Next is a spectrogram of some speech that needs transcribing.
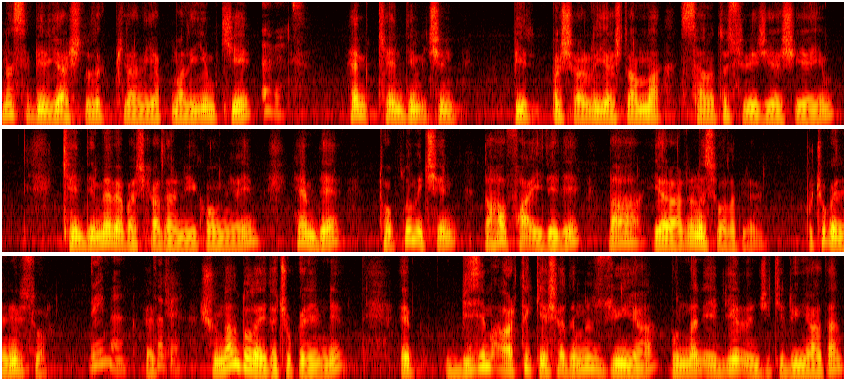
nasıl bir yaşlılık planı yapmalıyım ki Evet. hem kendim için bir başarılı yaşlanma sanatı süreci yaşayayım, kendime ve başkalarına yük olmayayım, hem de toplum için daha faydalı, daha yararlı nasıl olabilirim? Bu çok önemli bir soru. Değil mi? Evet. Tabii. Şundan dolayı da çok önemli. E, bizim artık yaşadığımız dünya bundan 50 yıl önceki dünyadan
